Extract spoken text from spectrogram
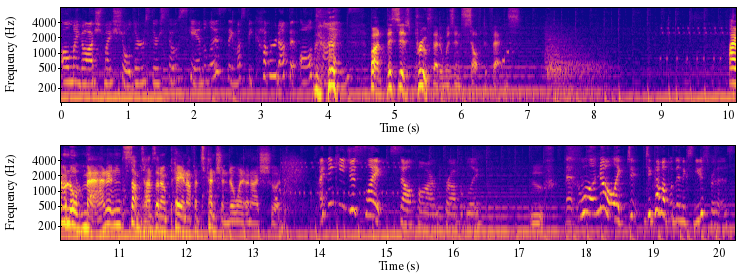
Oh my gosh, my shoulders, they're so scandalous. They must be covered up at all times. but this is proof that it was in self-defense. I'm an old man, and sometimes I don't pay enough attention to when I should. I think he just like self-harmed probably. Oof. Uh, well, no, like to, to come up with an excuse for this.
